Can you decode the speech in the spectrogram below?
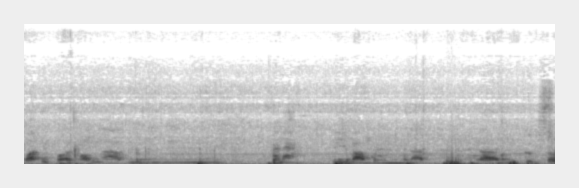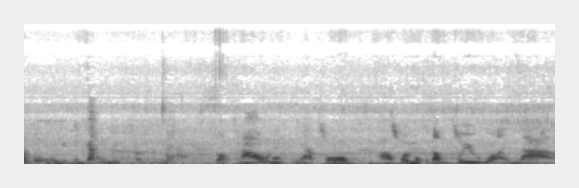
quá tuyệt vời không à, uh, Hana khi mà mình là uh, được sở hữu những cái căn biệt thự này shop house này nhà phố à, với một cái tầm view gọi là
